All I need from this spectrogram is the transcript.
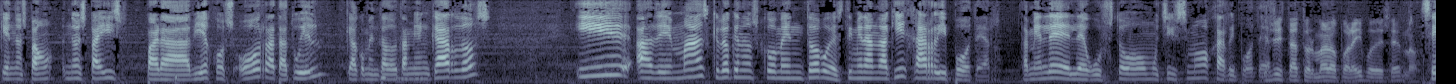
que no es, pa- no es país para viejos o Ratatouille, que ha comentado también Carlos. Y además creo que nos comentó, pues estoy mirando aquí, Harry Potter. También le, le gustó muchísimo Harry No Potter. sé si está tu hermano por ahí, puede ser, ¿no? Sí,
